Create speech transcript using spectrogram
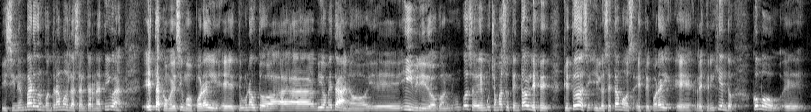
Y sin embargo encontramos las alternativas, estas como decimos, por ahí este, un auto a biometano, eh, híbrido, con un coso, es mucho más sustentable que todas y los estamos este, por ahí eh, restringiendo. ¿Cómo, eh,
